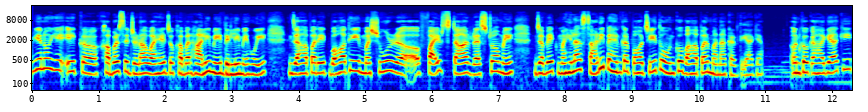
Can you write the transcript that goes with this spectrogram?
यू नो ये एक खबर से जुड़ा हुआ है जो खबर हाल ही में दिल्ली में हुई, जहाँ पर एक बहुत ही मशहूर फाइव स्टार रेस्टोरेंट में जब एक महिला साड़ी पहनकर पहुँची तो उनको वहाँ पर मना कर दिया गया। उनको कहा गया कि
